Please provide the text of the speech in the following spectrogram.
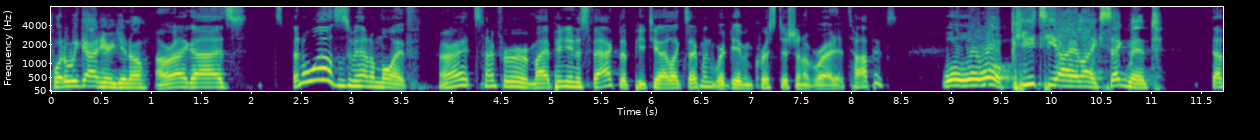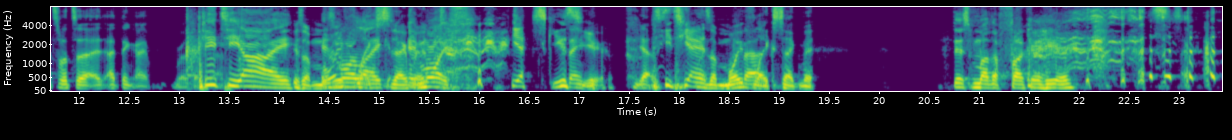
What do we got here? You know, All right, guys. It's been a while since we had a Moif. All right, it's time for My Opinion is Fact, a PTI like segment where Dave and Chris dish on a variety of topics. whoa, whoa, whoa! PTI like segment. That's what's, uh, I think I wrote that. PTI Is a more Moif-like like segment. a moif. yeah, excuse Thank you. you. Yes. PTI is a Moif like segment. this motherfucker here.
